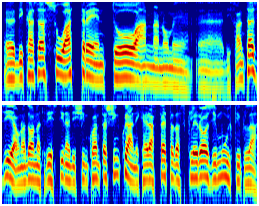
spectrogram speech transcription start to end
eh, di casa sua a Trento Anna, nome eh, di fantasia, una donna triestina di 55 anni che era affetta da sclerosi multipla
